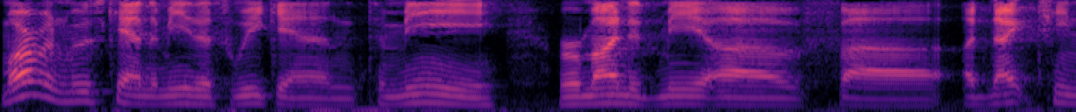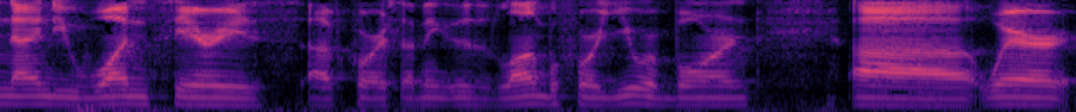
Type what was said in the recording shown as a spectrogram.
Marvin Musquin to me this weekend, to me reminded me of a 1991 series. Of course, I think this is long before you were born, where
